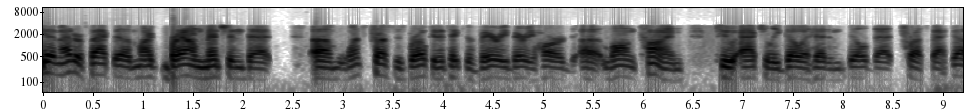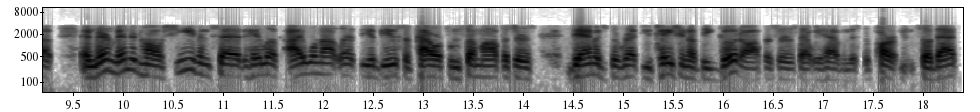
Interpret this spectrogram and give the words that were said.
Yeah, matter of fact, uh, Mike Brown mentioned that um, once trust is broken, it takes a very, very hard, uh, long time to actually go ahead and build that trust back up. And Mayor Mendenhall, she even said, "Hey, look, I will not let the abuse of power from some officers damage the reputation of the good officers that we have in this department." So that's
